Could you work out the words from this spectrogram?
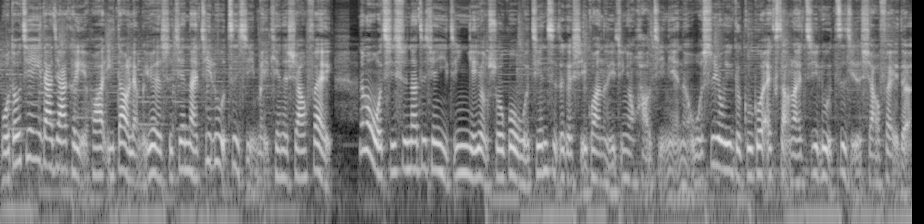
我都建议大家可以花一到两个月的时间来记录自己每天的消费。那么我其实呢，之前已经也有说过，我坚持这个习惯呢，已经有好几年了。我是用一个 Google Excel 来记录自己的消费的。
